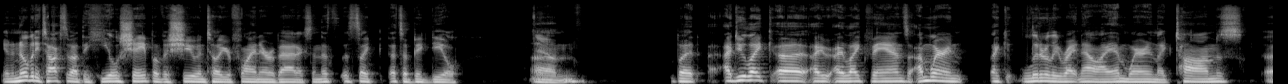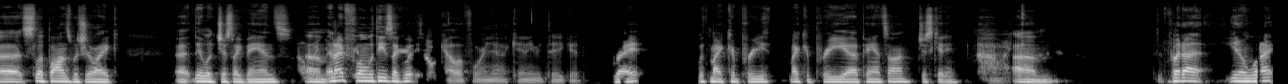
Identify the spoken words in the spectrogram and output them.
you know, nobody talks about the heel shape of a shoe until you're flying aerobatics, and that's that's like that's a big deal. Yeah. Um, but I do like uh, I I like Vans. I'm wearing like literally right now. I am wearing like Tom's uh slip-ons, which are like uh, they look just like Vans. Oh um, and I've flown with these like what, California, I can't even take it. right with my capri my capri uh, pants on. Just kidding. Oh my god! Um, but uh, you know when I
